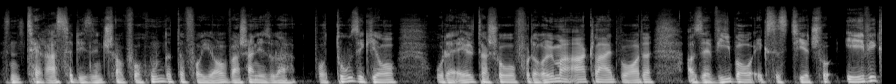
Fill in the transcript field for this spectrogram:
Das sind Terrasse, die sind schon vor hunderte vor Jahren, wahrscheinlich sogar vor 1000 Jahren oder älter schon von der Römer angelegt worden. Also der Wiebau existiert schon ewig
